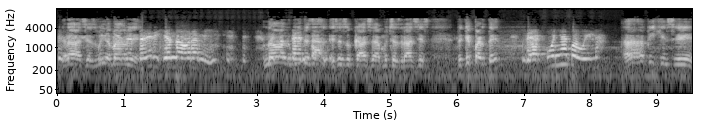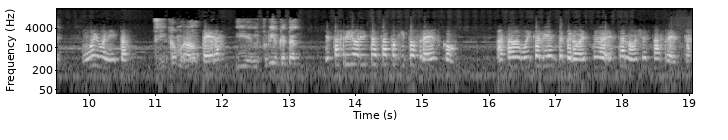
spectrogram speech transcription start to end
Gracias, muy amable. Me estoy dirigiendo ahora a mí. No, Lupita, esa es, esa es, su casa, muchas gracias. ¿De qué parte? De Acuña, Coahuila. Ah, fíjese. Muy bonito. Sí, cómo Frontera. no. ¿Y el frío qué tal? Está frío ahorita, está poquito fresco. Ha estado muy caliente, pero este, esta noche está fresca.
